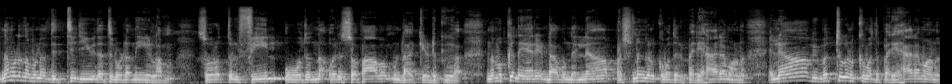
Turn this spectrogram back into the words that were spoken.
നമ്മൾ നമ്മുടെ നിത്യ ജീവിതത്തിലുടനീളം സൂറത്തുൽ ഫീൽ ഓതുന്ന ഒരു സ്വഭാവം ഉണ്ടാക്കിയെടുക്കുക. നമുക്ക് നേരെ ഉണ്ടാകുന്ന എല്ലാ പ്രശ്നങ്ങൾക്കും അതൊരു പരിഹാരമാണ്. എല്ലാ വിപത്തുകൾക്കും അത് പരിഹാരമാണ്.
